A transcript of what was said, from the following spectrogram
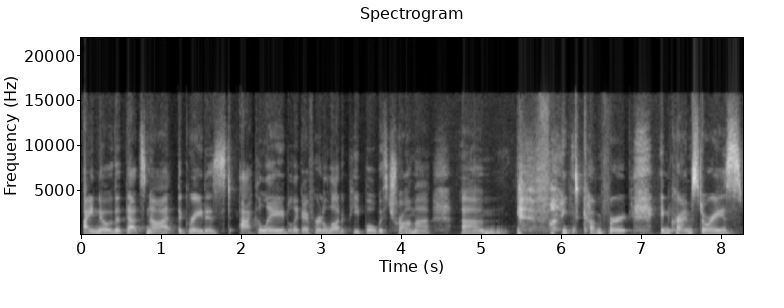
I know that that's not the greatest accolade. Like I've heard a lot of people with trauma um, find comfort in crime stories.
